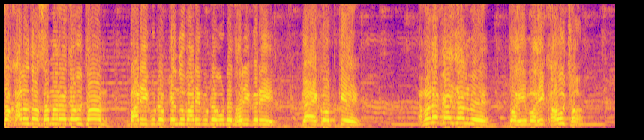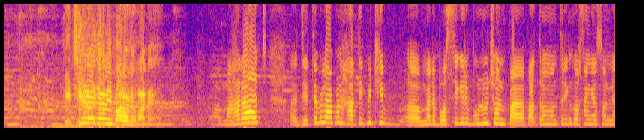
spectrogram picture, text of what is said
ସକାଳୁ ତ ସେମାନେ ଯାଉଛନ୍ ବାଡ଼ି ଗୁଟେ କେନ୍ଦୁ ବାଡ଼ି ଗୁଟେ ଗୁଟେ ଧରିକରି ଗାଏ ଗୋଟକେ ଏମାନେ କାଇଁ ଜାଣିବେ ଦହି ମହି ଖାଉଛନ୍ କିଛି ନାଇଁ ଜାଣିପାରନ୍ ଏମାନେ মহারাজ যেতবে আপনার হাতি পিঠি মানে বসিকি বুলুছন পাত্রমন্ত্রীঙ্কর সঙ্গে সৈন্য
